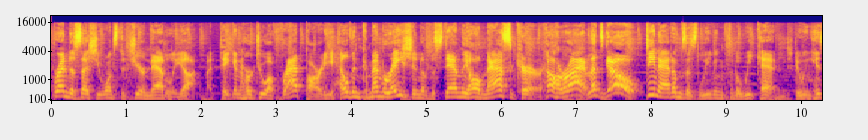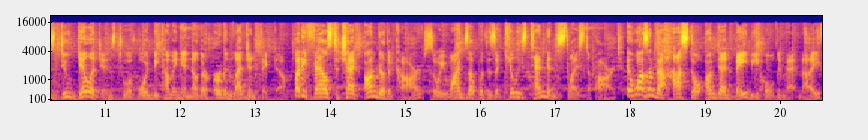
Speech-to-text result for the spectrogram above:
Brenda says she wants to cheer Natalie up by taking her to a frat party held in commemoration of the Stanley Hall Massacre. All right, let's go! Dean Adams is leaving for the weekend, doing his due diligence to avoid becoming another urban legend victim. But he fails to check under the car, so he winds up with his Achilles tendon sliced apart. It wasn't a hostile undead baby holding that knife,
